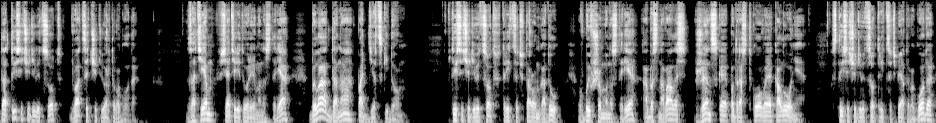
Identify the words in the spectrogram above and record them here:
до 1924 года. Затем вся территория монастыря была отдана под детский дом. В 1932 году в бывшем монастыре обосновалась женская подростковая колония, с 1935 года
